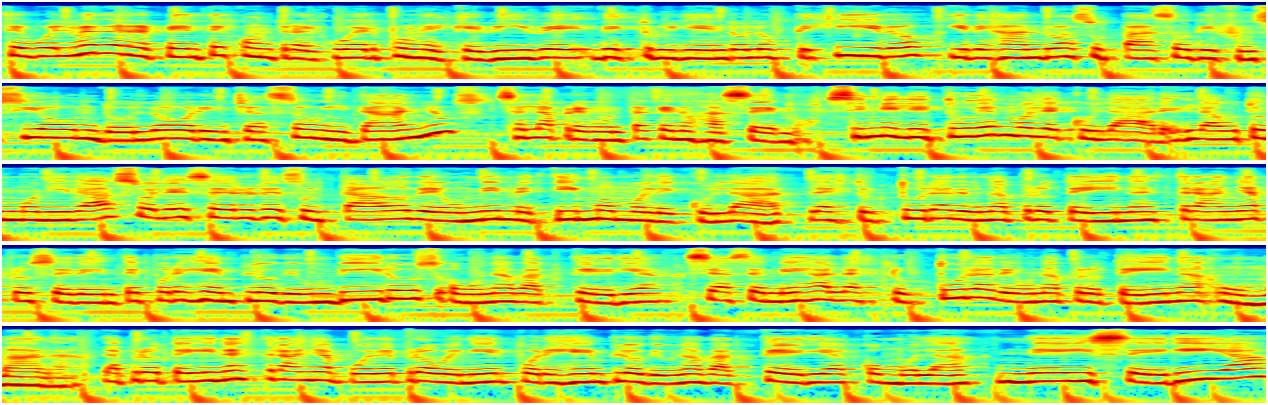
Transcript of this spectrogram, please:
se vuelve de repente contra el cuerpo en el que vive, destruyendo los tejidos y dejando a su paso difusión, dolor, hinchazón y daño? Esa es la pregunta que nos hacemos. Similitudes moleculares. La autoinmunidad suele ser el resultado de un mimetismo molecular, la estructura de una proteína extraña procedente, por ejemplo, de un virus o una bacteria, se asemeja a la estructura de una proteína humana. La proteína extraña puede provenir, por ejemplo, de una bacteria como la Neisseria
